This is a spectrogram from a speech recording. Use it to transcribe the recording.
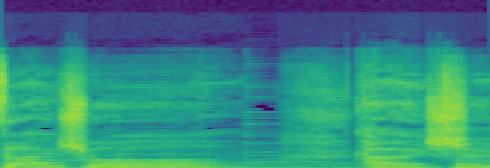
再说开始？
